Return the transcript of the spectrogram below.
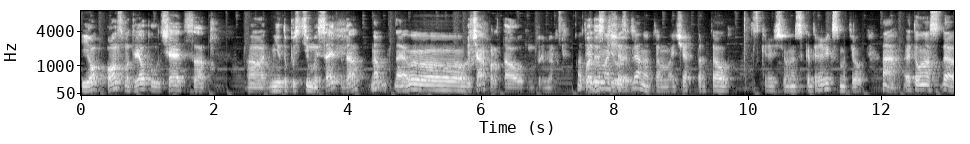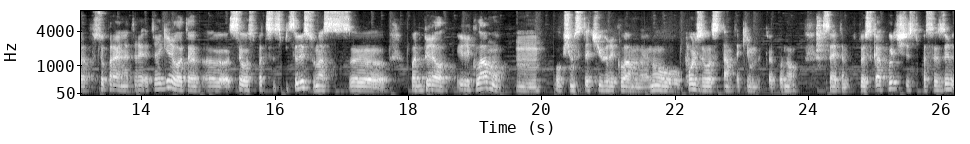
и он, он смотрел, получается, недопустимые сайты, да? Ну, э, HR-портал, например. Вот я думаю, сейчас гляну, там HR-портал скорее всего, у нас кадровик смотрел. А, это у нас, да, все правильно отреагировал. Это э, SEO-специалист у нас э, подбирал рекламу, mm-hmm. в общем, статью рекламную, ну, пользовался там таким, как бы, ну, сайтом. То есть, как вылечить пассажир,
